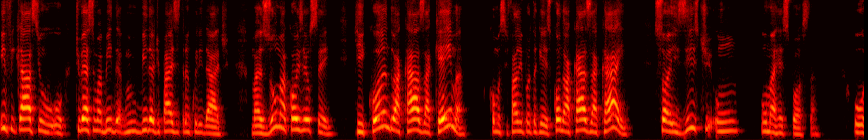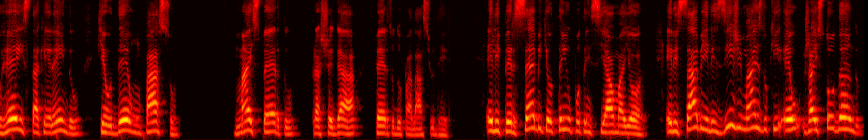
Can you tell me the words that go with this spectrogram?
e ficasse o, tivesse uma vida, uma vida de paz e tranquilidade. Mas uma coisa eu sei, que quando a casa queima, como se fala em português, quando a casa cai, só existe um, uma resposta. O rei está querendo que eu dê um passo mais perto para chegar perto do palácio dele. Ele percebe que eu tenho potencial maior. Ele sabe, ele exige mais do que eu já estou dando.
